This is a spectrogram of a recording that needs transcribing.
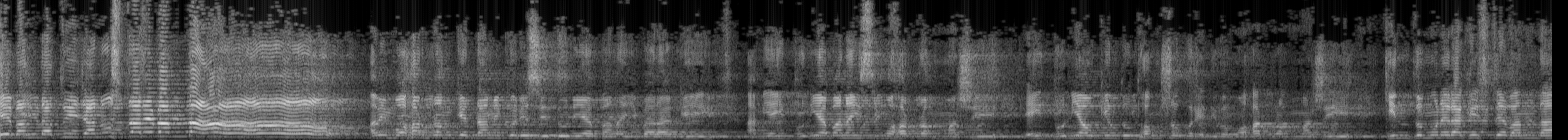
এ বান্দা, তুই জানুস না রে বান্দা? আমি মহরমকে দামি করেছি দুনিয়া বানাইবার আগে। আমি এই দুনিয়া বানাইছি মহরম মাসে। এই দুনিয়াও কিন্তু ধ্বংস করে দিব মহরম মাসে। কিন্তু মনে রাখিস বান্দা,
